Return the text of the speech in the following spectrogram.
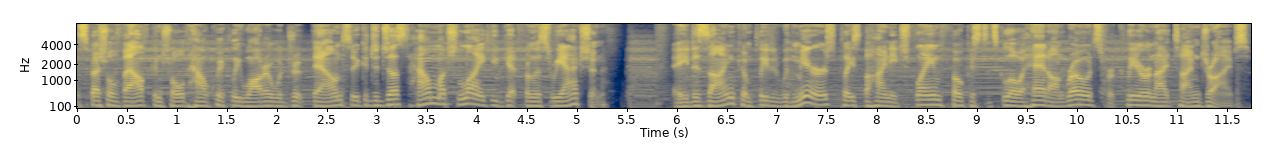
A special valve controlled how quickly water would drip down so you could adjust how much light you'd get from this reaction. A design completed with mirrors placed behind each flame focused its glow ahead on roads for clearer nighttime drives.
